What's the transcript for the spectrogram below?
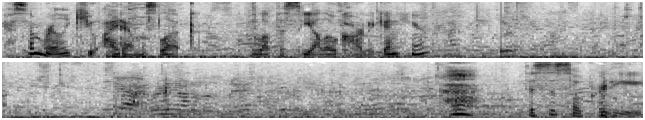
Has some really cute items, look. I love this yellow cardigan here. this is so pretty.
